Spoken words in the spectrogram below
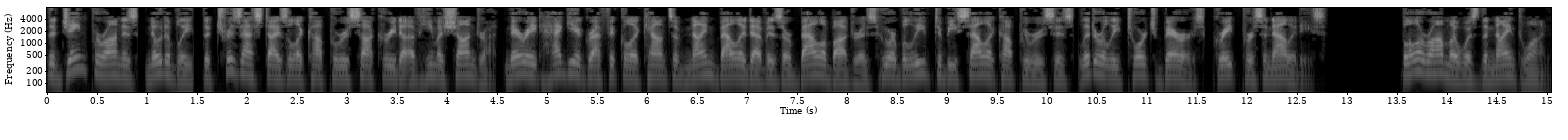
The Jain Puranas, notably, the Trisasthisalakapurushakarita of Hemachandra, narrate hagiographical accounts of nine Baladevas or Balabhadras who are believed to be Salakapurusas literally torch-bearers, great personalities. Balarama was the ninth one.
